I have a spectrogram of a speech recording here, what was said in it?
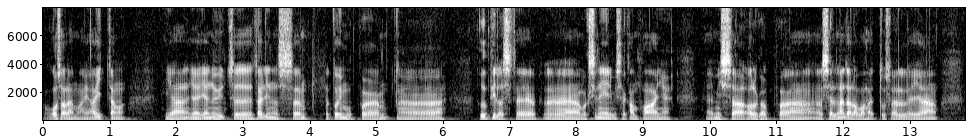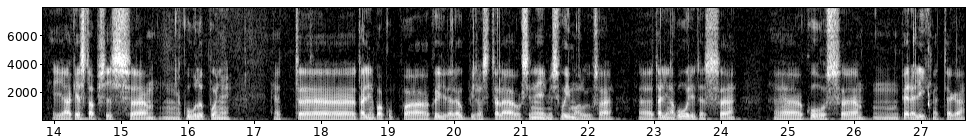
osalema ja aitama. Ja, ja, ja nüüd äh, Tallinnas äh, toimub äh, õpilaste vaktsineerimise kampaania, mis algab sel nädalavahetusel ja, ja kestab siis kuu lõpuni, et Tallinn pakub kõigile õpilastele vaktsineerimisvõimaluse Tallinna koolides koos pereliikmetega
